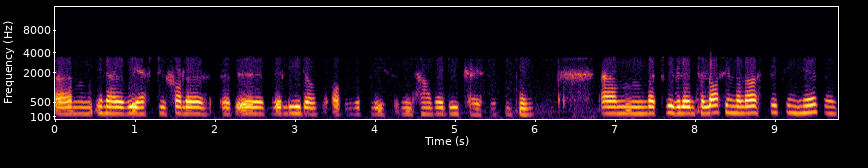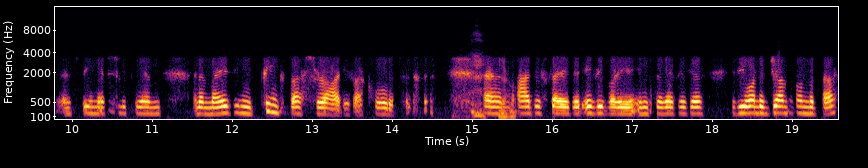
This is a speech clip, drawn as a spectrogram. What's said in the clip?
Um, you know, we have to follow uh, the, the lead of, of the police and how they do cases and things. Um, but we've learned a lot in the last 13 years, and it's been absolutely an, an amazing pink bus ride, if I call it. um, I just say that everybody in South Africa, if you want to jump on the bus,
